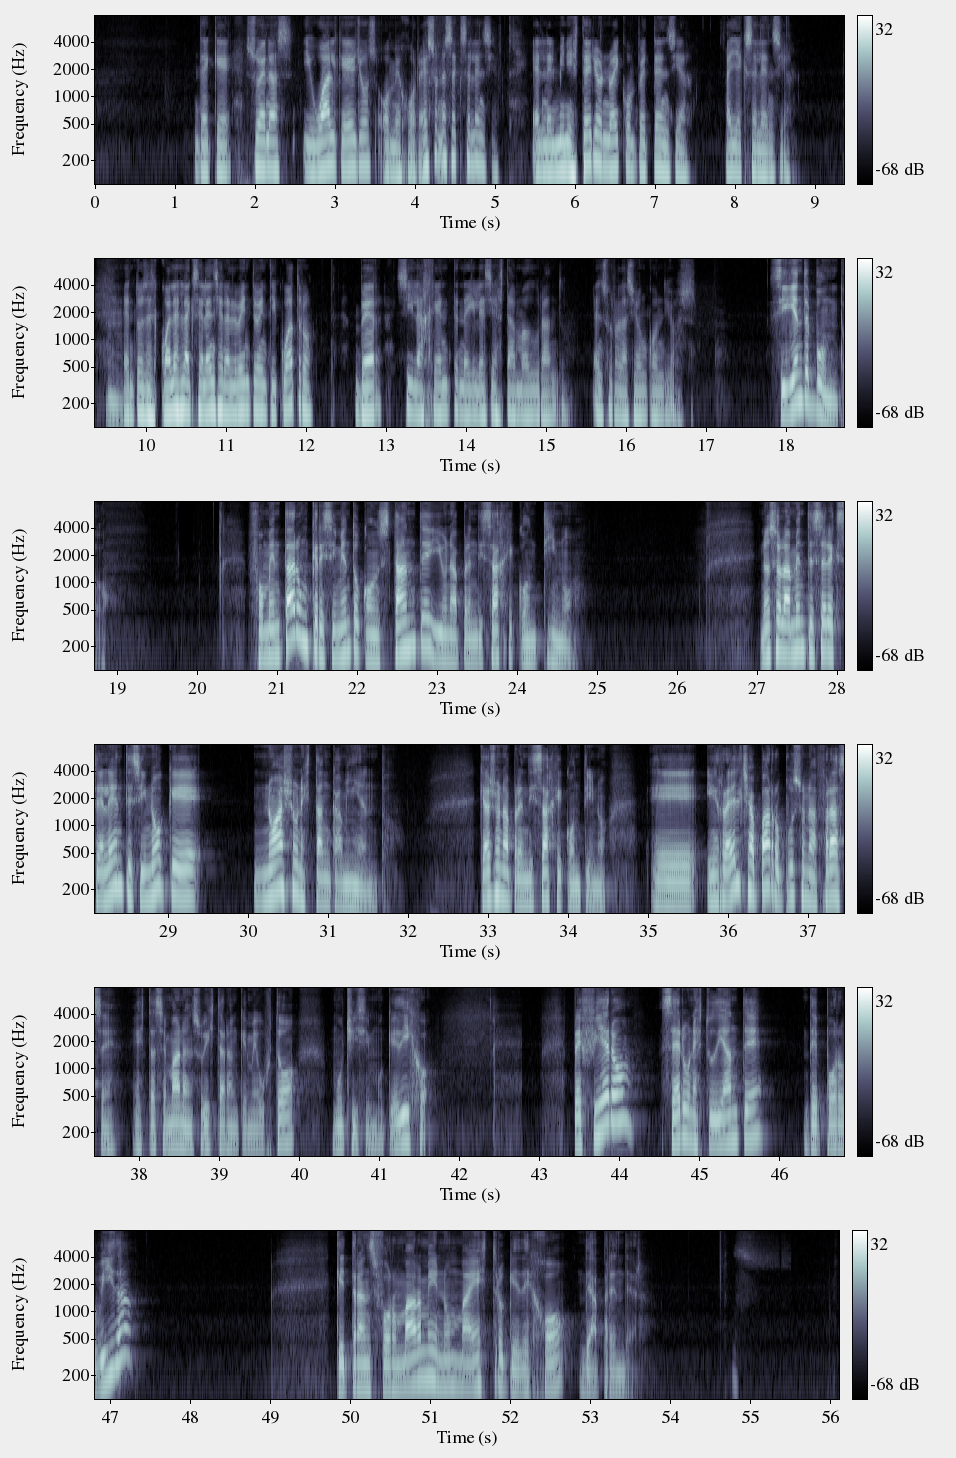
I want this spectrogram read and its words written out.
de que suenas igual que ellos o mejor. Eso no es excelencia. En el ministerio no hay competencia, hay excelencia. Mm. Entonces, ¿cuál es la excelencia en el 2024? Ver si la gente en la iglesia está madurando en su relación con Dios. Siguiente punto. Fomentar un crecimiento constante y un aprendizaje continuo. No solamente ser excelente, sino que no haya un estancamiento, que haya un aprendizaje continuo. Eh, Israel Chaparro puso una frase esta semana en su Instagram que me gustó muchísimo, que dijo, prefiero ser un estudiante de por vida que transformarme en un maestro que dejó de aprender.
